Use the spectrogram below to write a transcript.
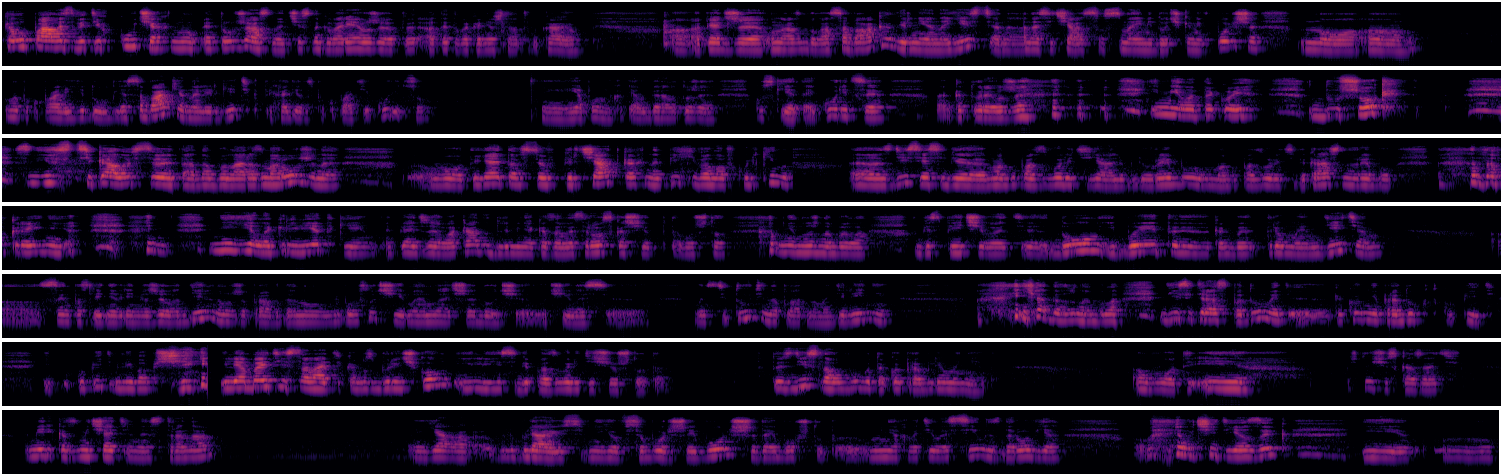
колупалась в этих кучах. Ну, это ужасно. Честно говоря, я уже от, от этого, конечно, отвыкаю. А, опять же, у нас была собака, вернее, она есть, она, она сейчас с моими дочками в Польше, но э, мы покупали еду для собаки, она аллергетик, приходилось покупать ей курицу. И я помню, как я выбирала тоже куски этой курицы, а, которая уже имела такой душок с нее стекало все это, она была размороженная. Вот, и я это все в перчатках напихивала в кульки. Э, здесь я себе могу позволить, я люблю рыбу, могу позволить себе красную рыбу. На Украине я не ела креветки. Опять же, авокадо для меня казалось роскошью, потому что мне нужно было обеспечивать э, дом и быт э, как бы трем моим детям. А, сын последнее время жил отдельно уже, правда, но в любом случае моя младшая дочь училась в институте на платном отделении. Я должна была 10 раз подумать, э, какой мне продукт купить. И купить ли вообще. Или обойтись салатиком с бурячком, или себе позволить еще что-то. То есть здесь, слава богу, такой проблемы нет. Вот. И что еще сказать? Америка замечательная страна я влюбляюсь в нее все больше и больше. Дай Бог, чтобы у меня хватило силы, здоровья учить язык и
